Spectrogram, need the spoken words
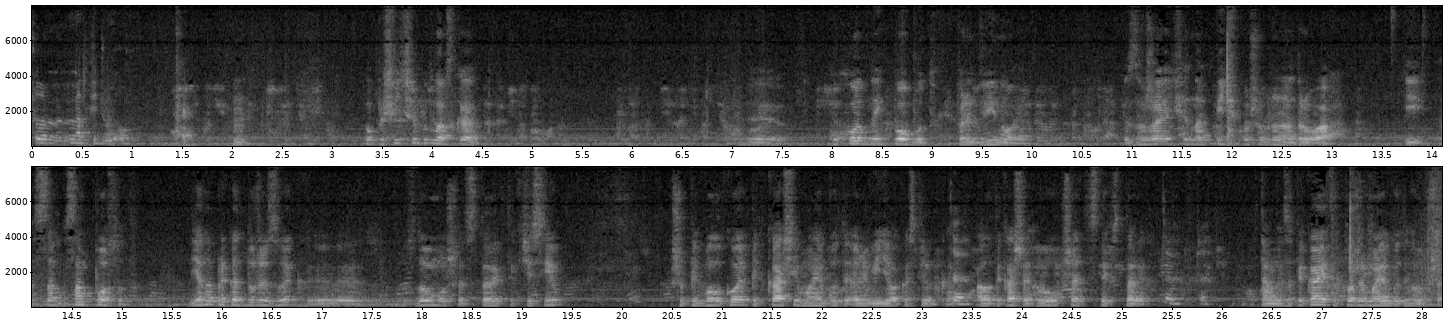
то на підлогу. Опишіть ще, будь ласка, е, кухонний побут перед війною, зважаючи на пічку, що вона на дровах, і сам, сам посуд. Я, наприклад, дуже звик е, з дому ще старих тих часів, що під молоко і під каші має бути алюмінієва кастрюлька, Так. але така ще грубша з тих старих. Так, так. Там як запікається, теж має бути грубша.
